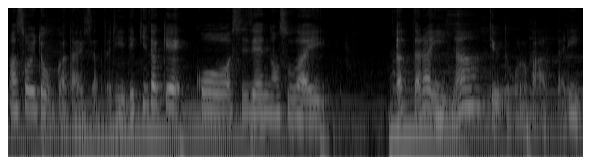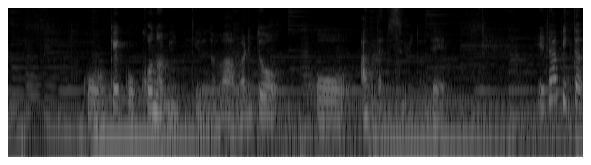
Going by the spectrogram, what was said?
まあ、そういうとこが大事だったりできるだけこう自然の素材だったらいいなっていうところがあったりこう結構好みっていうのは割とこうあったりするので選びた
